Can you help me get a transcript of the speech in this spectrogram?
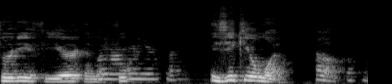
30th year in the Where four, are? Ezekiel 1. Oh, okay.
